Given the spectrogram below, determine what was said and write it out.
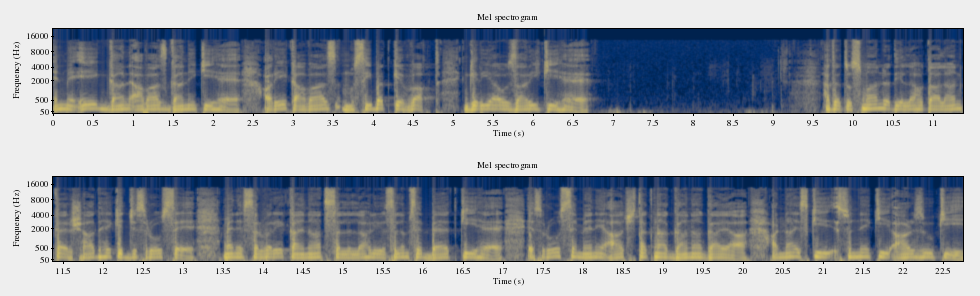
ان میں ایک گان آواز گانے کی ہے اور ایک آواز مصیبت کے وقت گریا ازاری کی ہے۔ حضرت عثمان رضی اللہ تعالیٰ عنہ کا ارشاد ہے کہ جس روز سے میں نے سرور کائنات صلی اللہ علیہ وسلم سے بیت کی ہے، اس روز سے میں نے آج تک نہ گانا گایا اور نہ اس کی سننے کی آرزو کی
